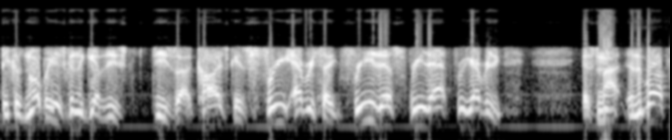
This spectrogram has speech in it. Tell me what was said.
because nobody's going to give these these uh, college kids free everything, free this, free that, free everything. It's not in the books.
